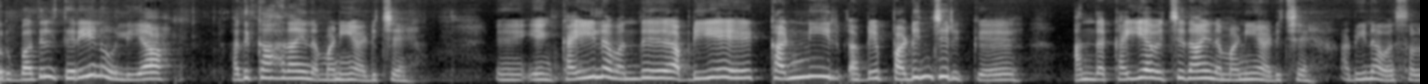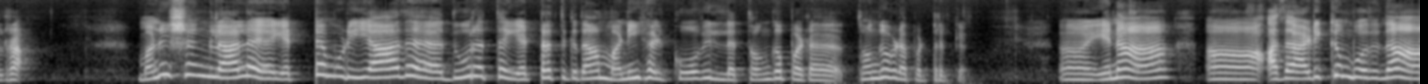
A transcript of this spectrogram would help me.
ஒரு பதில் தெரியணும் இல்லையா? அதுக்காக தான் இந்த மணியை அடித்தேன். என் கையில் வந்து அப்படியே கண்ணீர் அப்படியே படிஞ்சிருக்கு. அந்த கையை வச்சு தான் இந்த மணியை அடித்தேன் அப்படின்னு அவள் சொல்கிறாள் மனுஷங்களால் எட்ட முடியாத தூரத்தை எட்டுறதுக்கு தான் மணிகள் கோவிலில் தொங்கப்பட தொங்க விடப்பட்டிருக்கு ஏன்னா அதை அடிக்கும்போது தான்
